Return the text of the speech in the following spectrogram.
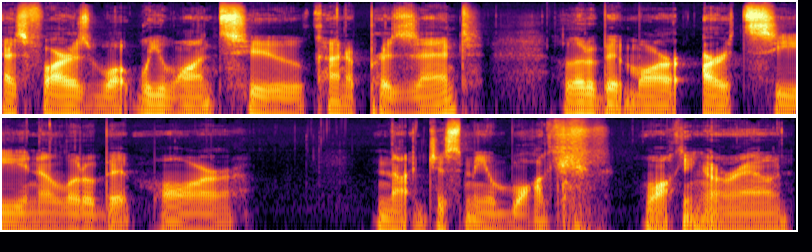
as far as what we want to kind of present, a little bit more artsy and a little bit more not just me walking walking around.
